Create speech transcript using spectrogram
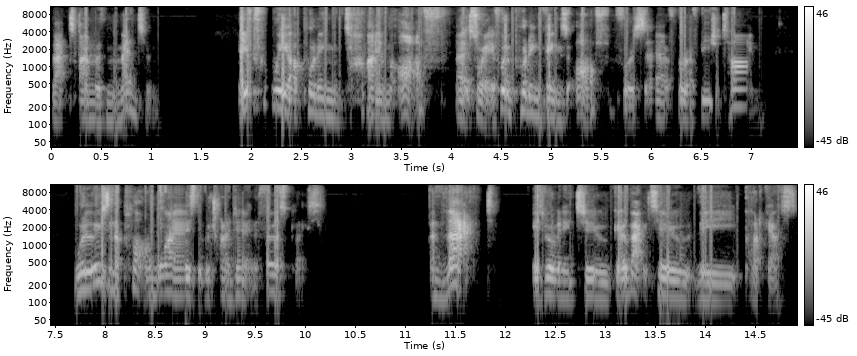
that time with momentum. if we are putting time off, uh, sorry, if we're putting things off for a, uh, for a future time, we're losing the plot on why it is that we're trying to do it in the first place. And that is where we need to go back to the podcast,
